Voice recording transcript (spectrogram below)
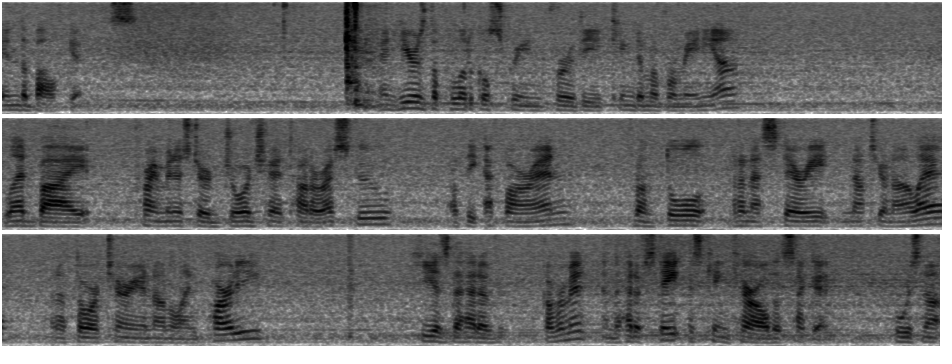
in the Balkans. And here's the political screen for the Kingdom of Romania, led by Prime Minister George Tatarescu of the FRN, Frontul Rănaștere Națională, an authoritarian non-aligned party. He is the head of government, and the head of state is King Carol II, who is not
